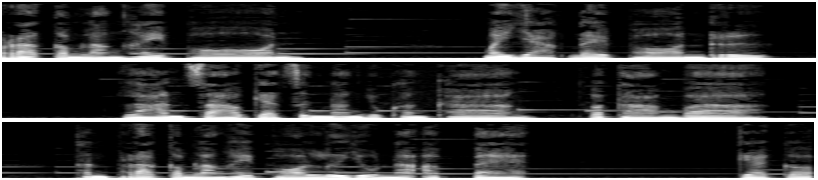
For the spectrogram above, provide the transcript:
พระกำลังให้พร ไม่อยากได้พรหรือ หลานสาวแกซึ่งนั่งอยู่ข้างๆ ก็ถามว่า ท่านพระกำลังให้พรหรืออยู่นะอาแปะ แกก็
